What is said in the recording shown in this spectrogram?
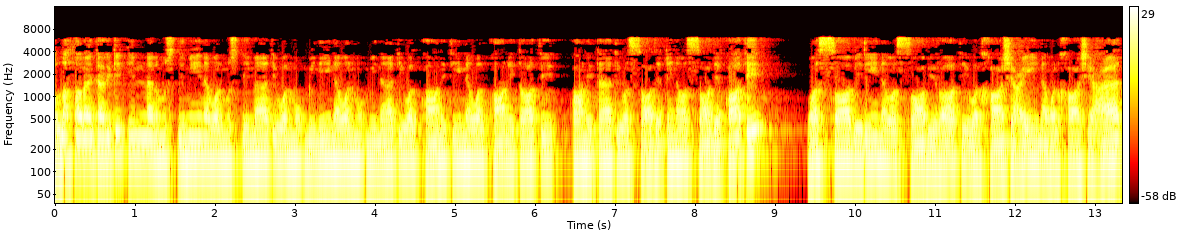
Alloh taolo aytadiki innal muslimina val muslimati val mu'minina val mu'minati val qonitina val qonitati qonitati vas sodiqina vas sodiqati والصابرين والصابرات والخاشعين والخاشعات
